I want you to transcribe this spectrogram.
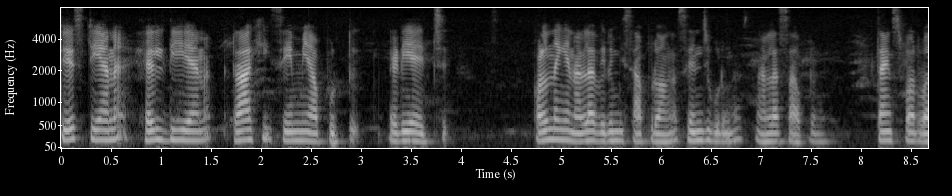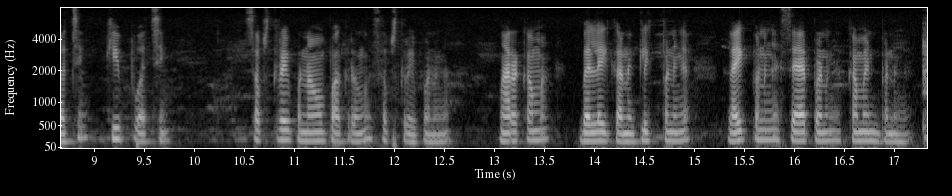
டேஸ்டியான ஹெல்த்தியான ராகி சேமியா புட்டு ரெடி ஆயிடுச்சு. குழந்தைங்க நல்லா விரும்பி சாப்பிடுவாங்க. செஞ்சு கொடுங்க. நல்லா சாப்பிடுங்க. தேங்க்ஸ் ஃபார் வாட்சிங் கீப் வாட்சிங் சப்ஸ்கிரைப் பண்ணாமல் பார்க்குறவங்க சப்ஸ்கிரைப் பண்ணுங்கள் மறக்காமல் பெல் ஐக்கானை கிளிக் பண்ணுங்கள் லைக் பண்ணுங்கள் ஷேர் பண்ணுங்கள் கமெண்ட் பண்ணுங்கள்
